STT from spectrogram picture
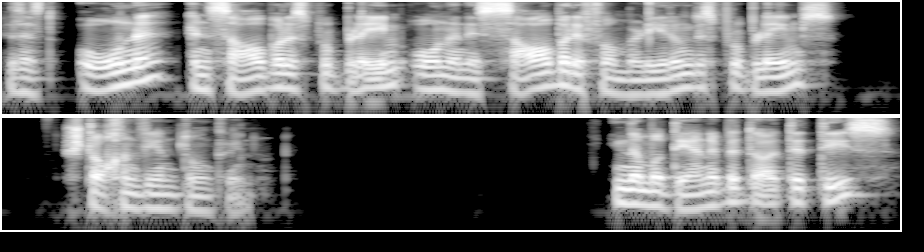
Das heißt, ohne ein sauberes Problem, ohne eine saubere Formulierung des Problems, stochen wir im Dunkeln. In der Moderne bedeutet dies,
